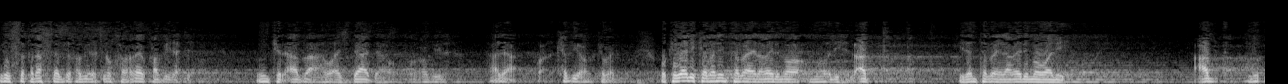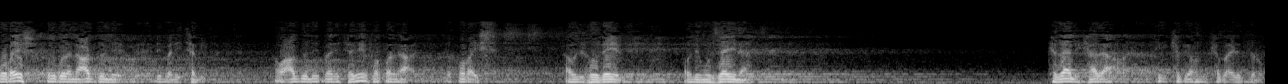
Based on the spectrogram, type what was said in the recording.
يلصق نفسه بقبيلة أخرى غير قبيلته. ينكر آباءه وأجداده وقبيلته. هذا كبير كبير وكذلك من انتمى إلى غير مواليه العبد. إذا انتمى إلى غير مواليه. عبد لقريش فيقول أنا عبد لبني تميم. أو عبد لبني تميم فيقول أنا لقريش. أو لهذيل. أو لمزينة. كذلك هذا كبيرة من كبائر الذنوب.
